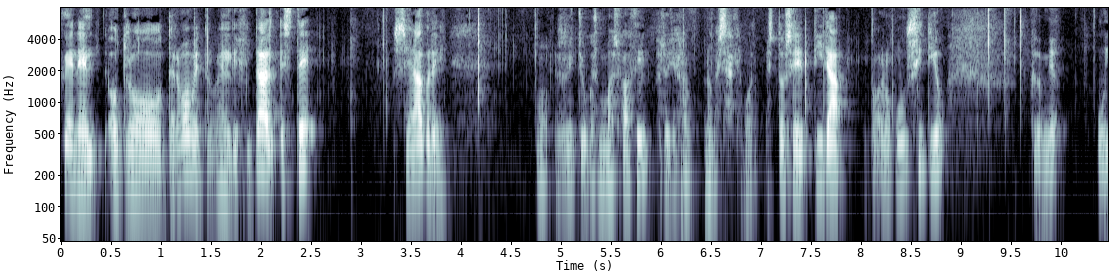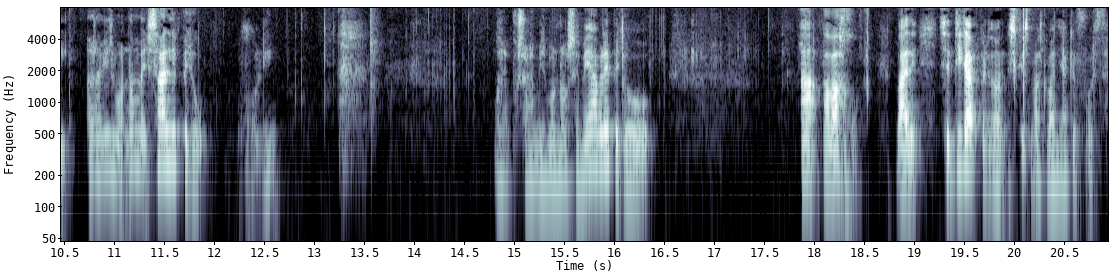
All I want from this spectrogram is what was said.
que en el otro termómetro, en el digital. Este se abre. Bueno, he dicho que es más fácil, pero ya no, me sale. Bueno, esto se tira por algún sitio. Uy, ahora mismo no me sale, pero... Jolín. Bueno, pues ahora mismo no se me abre, pero... Ah, abajo. Vale, se tira, perdón, es que es más maña que fuerza.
